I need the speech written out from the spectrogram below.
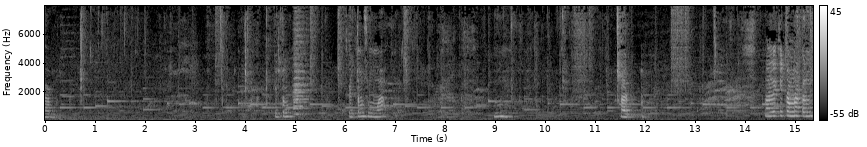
Um. Hitam, hitam semua. Hmm. Mari kita makan.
